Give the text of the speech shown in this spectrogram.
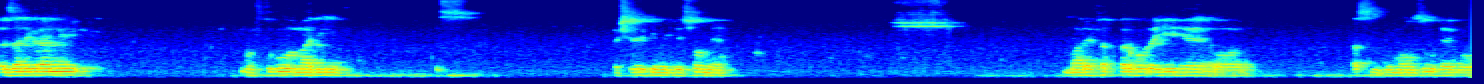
अज़ा निगरानी गुफ्तु हमारी इस अशरे की मजलिसों में मारफत पर हो रही है और असल जो मौजू है वो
